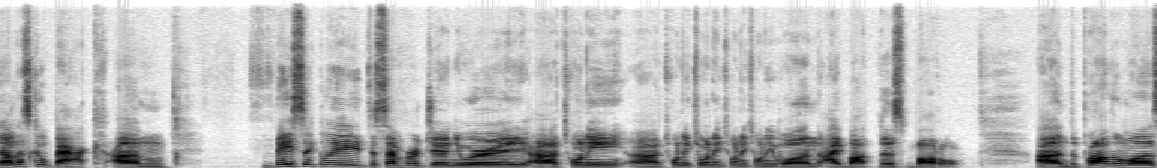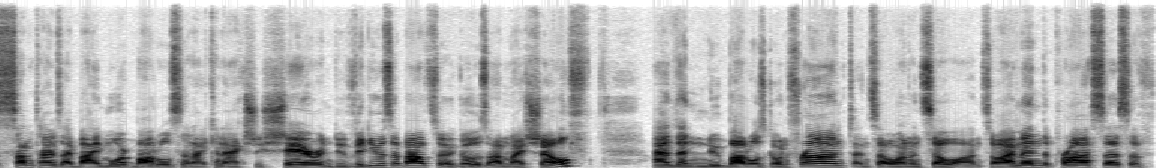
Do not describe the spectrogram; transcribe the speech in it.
Now let's go back. Um, basically, December, January uh, 20, uh, 2020, 2021, I bought this bottle. Uh, the problem was sometimes I buy more bottles than I can actually share and do videos about, so it goes on my shelf, and then new bottles go in front, and so on and so on. So I'm in the process of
